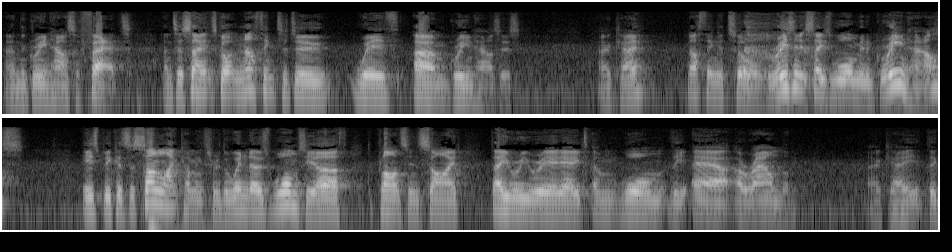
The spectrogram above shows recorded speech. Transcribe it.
and the greenhouse effect, and to say it's got nothing to do with um, greenhouses. Okay? Nothing at all. The reason it says warm in a greenhouse is because the sunlight coming through the windows warms the earth, the plants inside, they re radiate and warm the air around them. Okay? The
